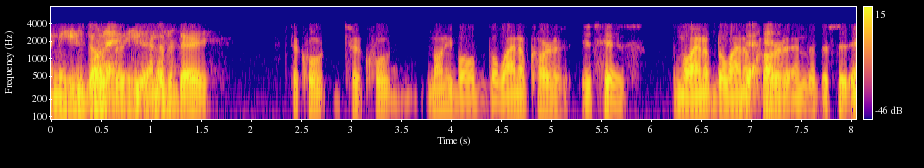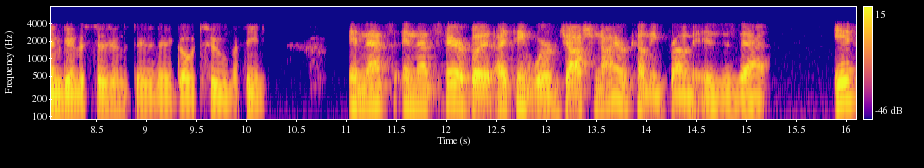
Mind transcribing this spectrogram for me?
I mean, he's he does. gonna, at the end of the day, to quote to quote Moneyball, the lineup card is, is his. The lineup the lineup that, card and the deci- in-game decisions day to day go to Matheny. And that's and that's fair, but I think where Josh and I are coming from is is that if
